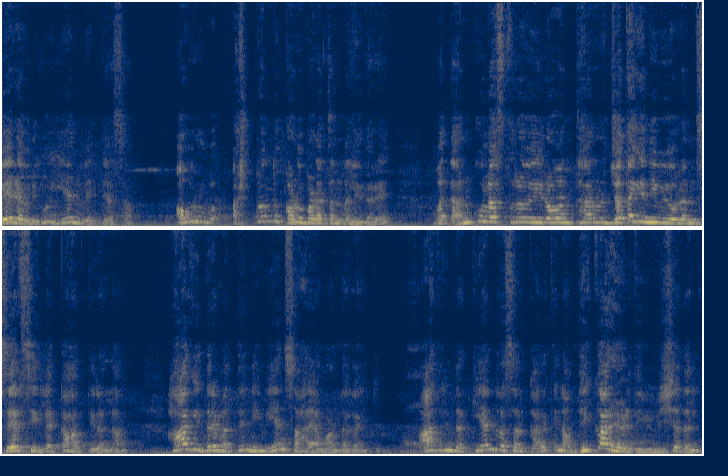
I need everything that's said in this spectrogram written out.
ಬೇರೆಯವರಿಗೂ ಏನು ವ್ಯತ್ಯಾಸ? ಅವರು ಅಷ್ಟೊಂದು ಕಡು ಬಡತನದಲ್ಲಿದ್ದಾರೆ. ಮತ್ತು ಅನುಕೂಲಸ್ಥರು ಇರುವಂಥವ್ರ ಜೊತೆಗೆ ನೀವು ಇವರನ್ನು ಸೇರಿಸಿ ಲೆಕ್ಕ ಹಾಕ್ತಿರಲ್ಲ ಹಾಗಿದ್ರೆ ಮತ್ತೆ ನೀವು ಏನು ಸಹಾಯ ಮಾಡಿದಾಗಾಯಿತು? ಆದ್ದರಿಂದ ಕೇಂದ್ರ ಸರ್ಕಾರಕ್ಕೆ ನಾವು ಧಿಕ್ಕಾರ ಹೇಳ್ತೀವಿ ವಿಷಯದಲ್ಲಿ.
